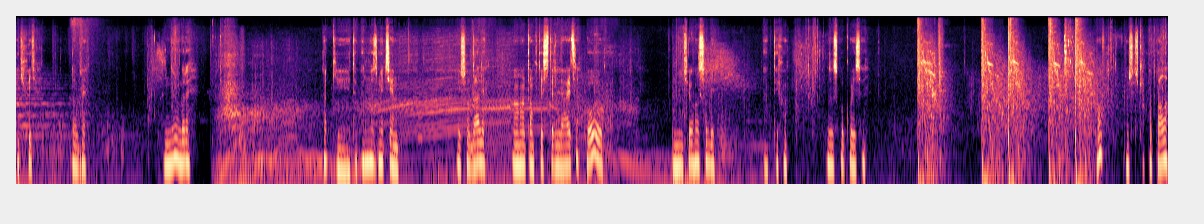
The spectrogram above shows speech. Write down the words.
Хить, хить. Добре. Добре. Окей, тепер ми з мечем. І що далі? Ага, там хтось стріляється. О! Нічого собі. Так, тихо. Заспокойся. О, трошечки попала.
